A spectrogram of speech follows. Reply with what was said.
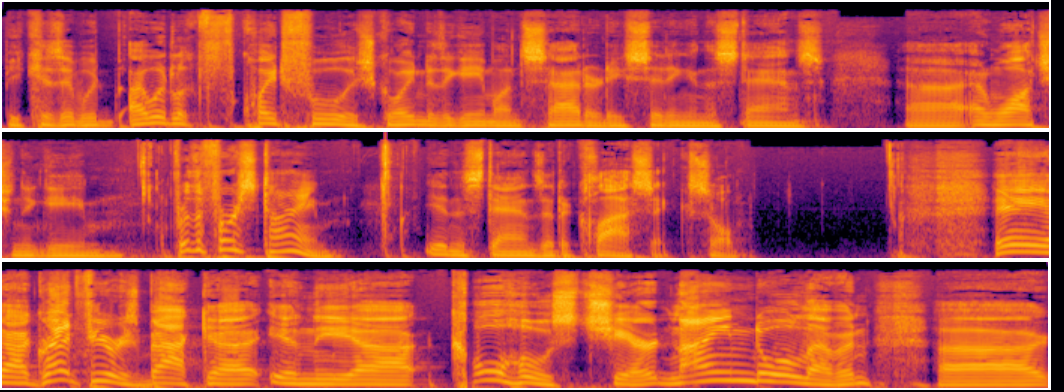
because it would I would look quite foolish going to the game on Saturday sitting in the stands uh, and watching the game for the first time in the stands at a Classic. So Hey, uh, Grant Fuhr is back uh, in the uh, co-host chair, nine to eleven. Uh,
